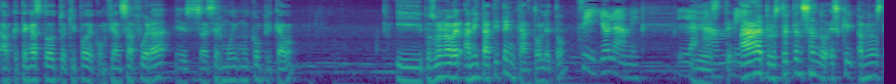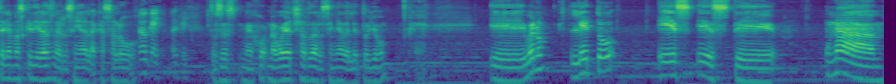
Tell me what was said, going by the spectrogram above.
aunque tengas todo tu equipo de confianza afuera, es a ser muy, muy complicado. Y pues bueno, a ver, Anita, ¿a ti te encantó Leto? Sí, yo la amé. La este, amé. ah, pero estoy pensando, es que a mí me gustaría más que dieras la reseña de la casa lobo. Ok, ok. Entonces, mejor me voy a echar la reseña de Leto yo. Eh, bueno, Leto es este una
